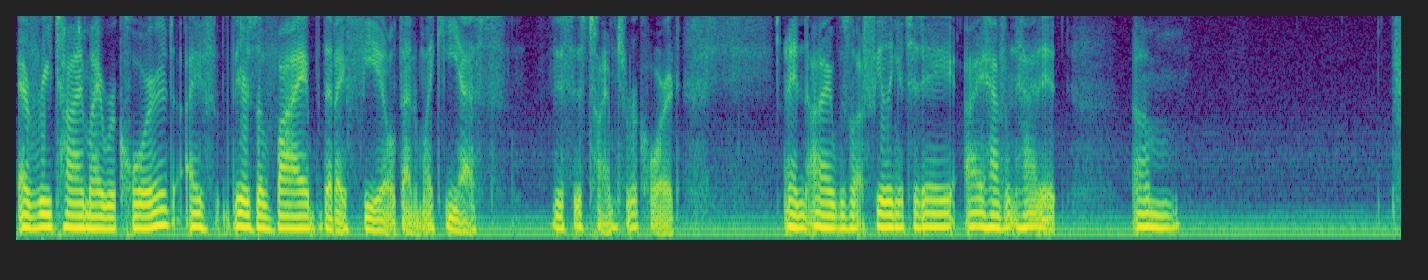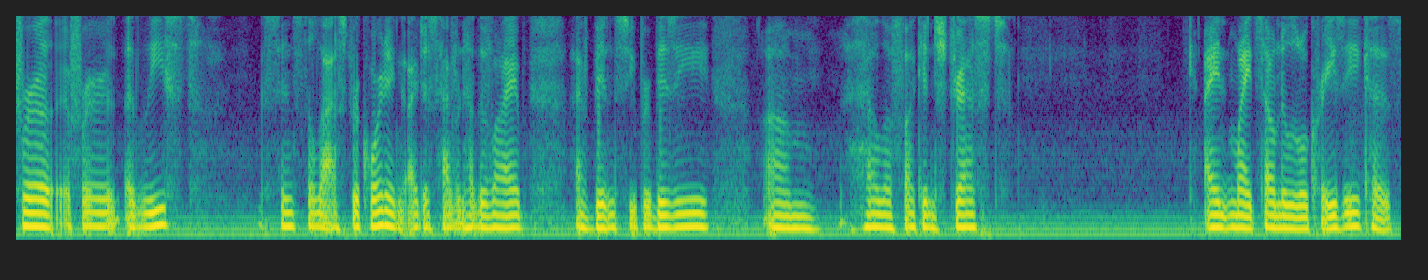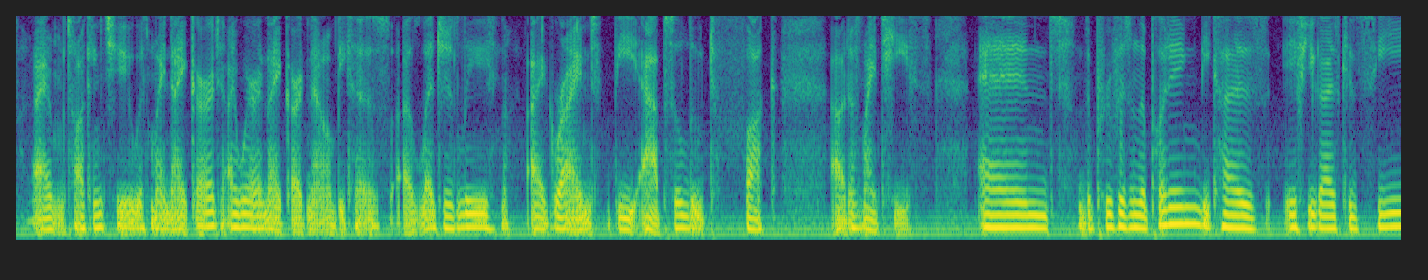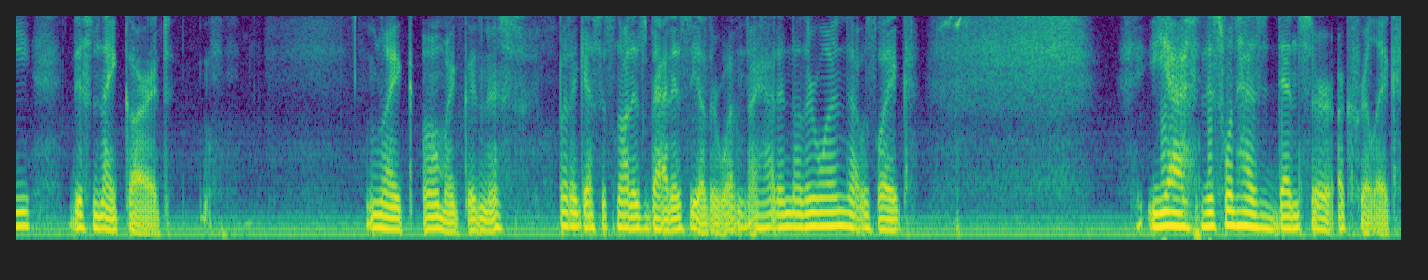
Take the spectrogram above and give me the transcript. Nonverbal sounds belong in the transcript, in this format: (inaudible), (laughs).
Every time I record, I there's a vibe that I feel that I'm like, yes, this is time to record and I was not feeling it today. I haven't had it um, for for at least since the last recording. I just haven't had the vibe. I've been super busy, um, hella fucking stressed. I might sound a little crazy because I'm talking to you with my night guard. I wear a night guard now because allegedly I grind the absolute fuck out of my teeth and the proof is in the pudding because if you guys could see this night guard, I'm like, oh my goodness. But I guess it's not as bad as the other one. I had another one that was like, yeah, this one has denser acrylic.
